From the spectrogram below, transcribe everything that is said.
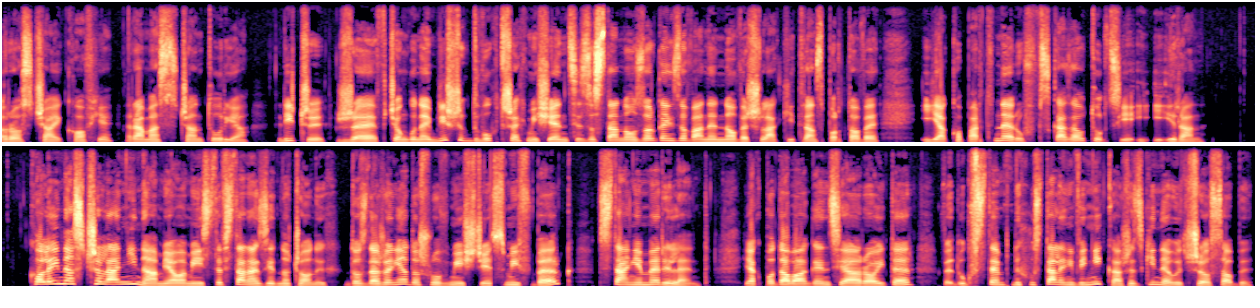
Roschai-Kofie, Ramas Chanturia, liczy, że w ciągu najbliższych dwóch, trzech miesięcy zostaną zorganizowane nowe szlaki transportowe i jako partnerów wskazał Turcję i Iran. Kolejna strzelanina miała miejsce w Stanach Zjednoczonych. Do zdarzenia doszło w mieście Smithburg w stanie Maryland. Jak podała agencja Reuters, według wstępnych ustaleń wynika, że zginęły trzy osoby.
